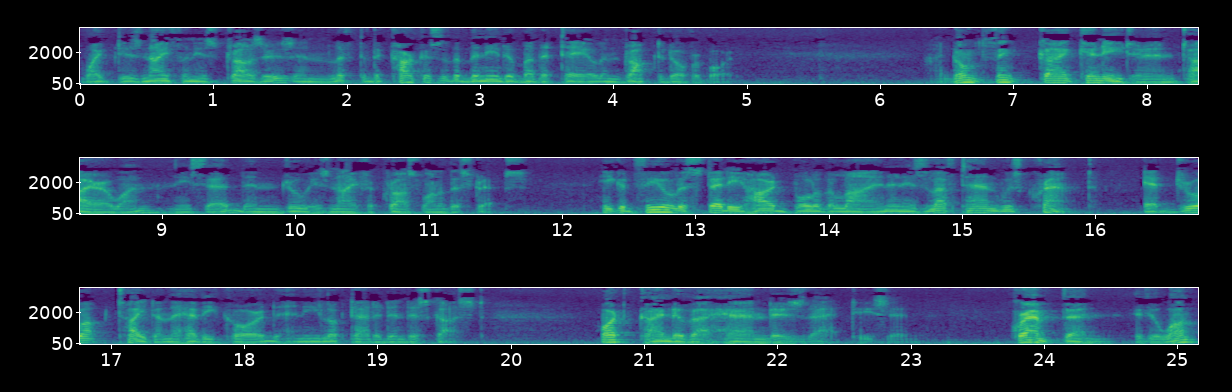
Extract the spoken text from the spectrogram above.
wiped his knife on his trousers, and lifted the carcass of the bonito by the tail and dropped it overboard. I don't think I can eat an entire one, he said, and drew his knife across one of the strips. He could feel the steady, hard pull of the line, and his left hand was cramped. It drew up tight on the heavy cord, and he looked at it in disgust. What kind of a hand is that? he said. Cramped, then, if you want.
